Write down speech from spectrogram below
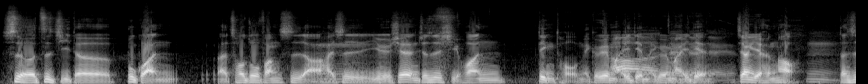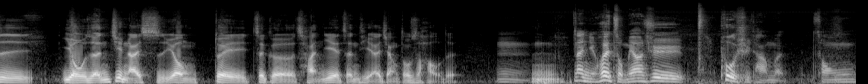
适合自己的，不管呃操作方式啊，还是有些人就是喜欢定投，每个月买一点，每个月买一点，这样也很好。嗯，但是有人进来使用，对这个产业整体来讲都是好的。嗯嗯，那你会怎么样去 push 他们？从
